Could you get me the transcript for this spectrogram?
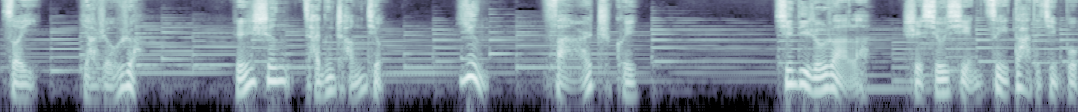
所以要柔软，人生才能长久。硬，反而吃亏。心地柔软了，是修行最大的进步。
